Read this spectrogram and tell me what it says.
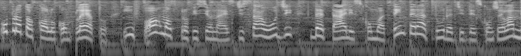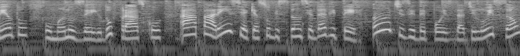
O protocolo completo informa aos profissionais de saúde detalhes como a temperatura de descongelamento, o manuseio do frasco, a aparência que a substância deve ter antes e depois da diluição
